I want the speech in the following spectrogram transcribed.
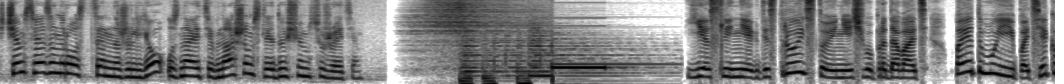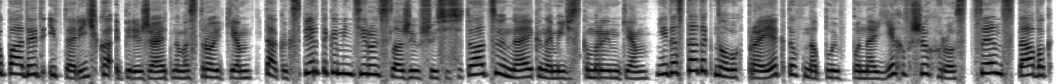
С чем связан рост цен на жилье, узнаете в нашем следующем сюжете. You. Если негде строить, то и нечего продавать. Поэтому и ипотека падает, и вторичка опережает новостройки. Так эксперты комментируют сложившуюся ситуацию на экономическом рынке. Недостаток новых проектов, наплыв понаехавших, рост цен, ставок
